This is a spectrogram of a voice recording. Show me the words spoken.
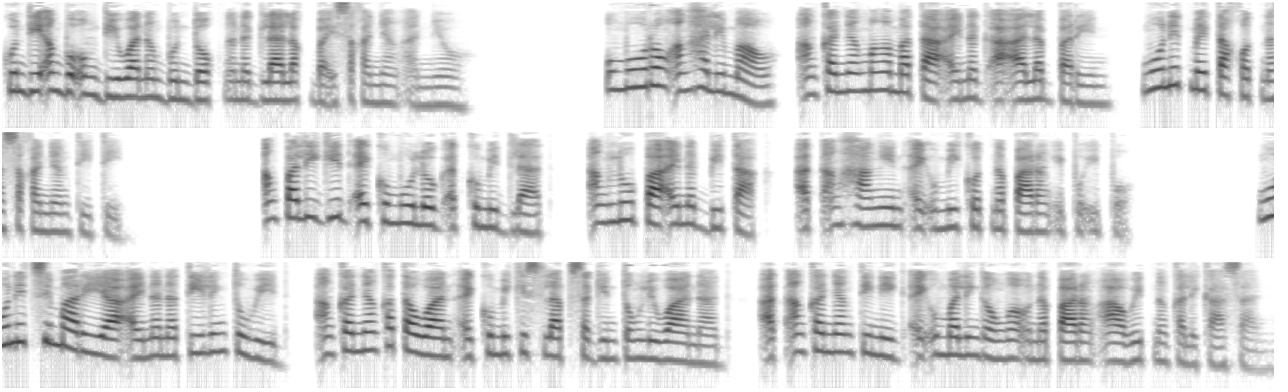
kundi ang buong diwa ng bundok na naglalakbay sa kanyang anyo. Umurong ang halimaw, ang kanyang mga mata ay nag-aalab pa rin, ngunit may takot na sa kanyang titig. Ang paligid ay kumulog at kumidlat, ang lupa ay nagbitak, at ang hangin ay umikot na parang ipo-ipo. Ngunit si Maria ay nanatiling tuwid, ang kanyang katawan ay kumikislap sa gintong liwanag, at ang kanyang tinig ay umalingaw na parang awit ng kalikasan.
